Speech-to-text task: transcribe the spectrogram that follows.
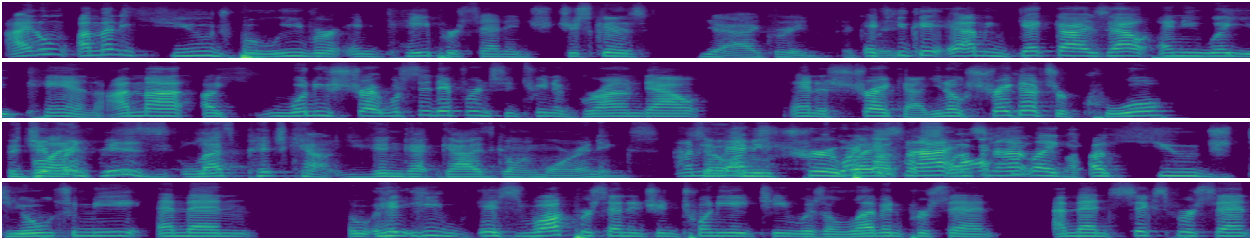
I don't I'm not a huge believer in K percentage just because Yeah, I agreed. if you can I mean get guys out any way you can. I'm not a what do you strike? What's the difference between a ground out and a strikeout? You know, strikeouts are cool. the but- difference is less pitch count. You can get guys going more innings. I mean, So, that's true, but it's not. It's not like but- a huge deal to me. And then oh, he, he his walk percentage in 2018 was 11 percent. and then 6%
